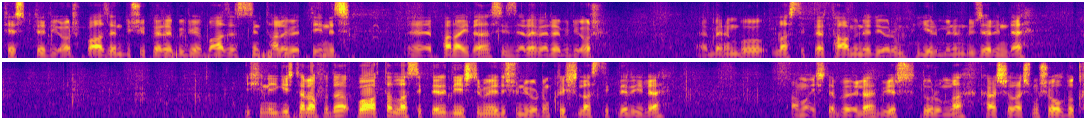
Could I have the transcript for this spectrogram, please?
tespit ediyor. Bazen düşük verebiliyor, bazen sizin talep ettiğiniz e, parayı da sizlere verebiliyor. E, benim bu lastikler tahmin ediyorum 20'nin üzerinde. İşin ilginç tarafı da bu hafta lastikleri değiştirmeyi düşünüyordum kış lastikleriyle. Ama işte böyle bir durumla karşılaşmış olduk.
